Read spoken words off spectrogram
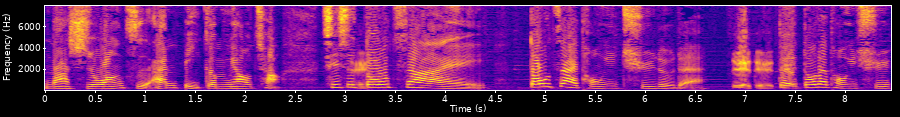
哪时王子、安比跟苗场，其实都在都在同一区，对不对？对对对，都在同一区。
